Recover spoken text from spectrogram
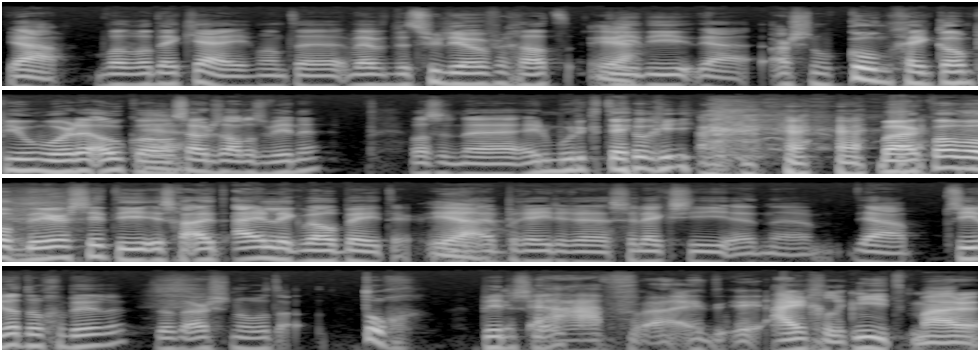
Ja, wat, wat denk jij? Want uh, we hebben het met Sully over gehad. Ja. Die, die, ja, Arsenal kon geen kampioen worden, ook al zouden ze alles winnen. Was een uh, hele moeilijke theorie. maar kwam op neer, City is uiteindelijk wel beter. Ja. een bredere selectie. En uh, ja, zie je dat nog gebeuren? Dat Arsenal het toch binnensleept? Ja, eigenlijk niet. Maar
